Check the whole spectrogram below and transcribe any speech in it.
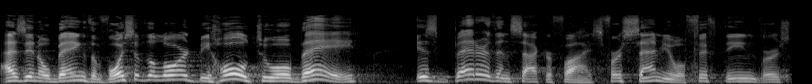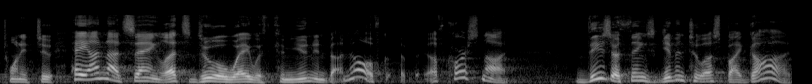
as in obeying the voice of the Lord? Behold, to obey is better than sacrifice. 1 Samuel 15 verse 22. Hey, I'm not saying let's do away with communion. No, of, of course not. These are things given to us by God.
